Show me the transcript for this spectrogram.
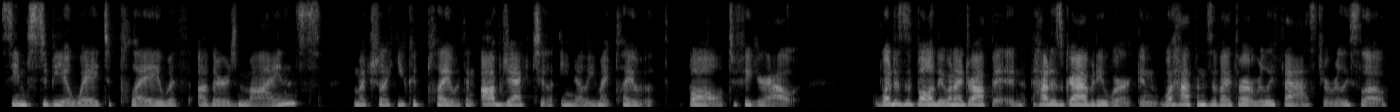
seems to be a way to play with others' minds, much like you could play with an object. You know, you might play with ball to figure out what does the ball do when I drop it, and how does gravity work, and what happens if I throw it really fast or really slow.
